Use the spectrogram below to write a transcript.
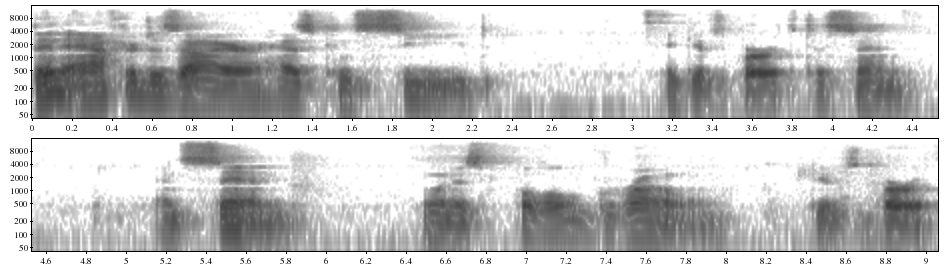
Then, after desire has conceived, it gives birth to sin. And sin, when it is full grown, gives birth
